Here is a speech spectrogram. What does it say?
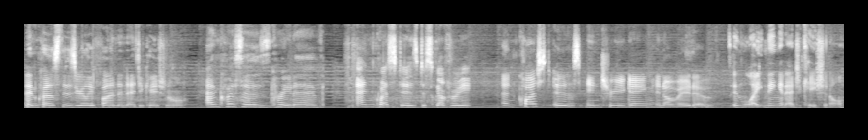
EnQuest is really fun and educational. NQuest is creative. EnQuest is discovery. EnQuest is intriguing, innovative. Enlightening and educational.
